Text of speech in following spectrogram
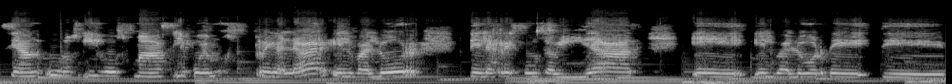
sean unos hijos más, le podemos regalar el valor de la responsabilidad, eh, el valor de de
